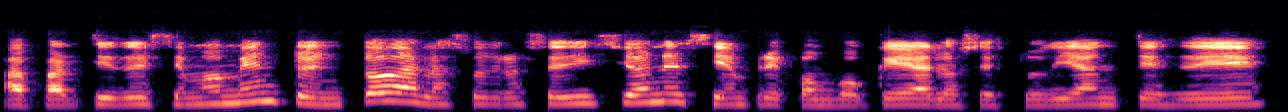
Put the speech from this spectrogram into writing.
a partir de ese momento en todas las otras ediciones siempre convoqué a los estudiantes de,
